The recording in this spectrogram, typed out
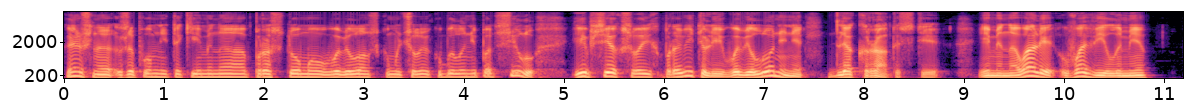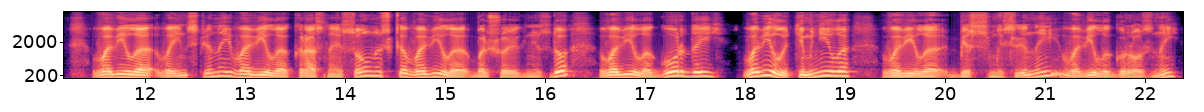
Конечно, запомнить такие имена простому вавилонскому человеку было не под силу, и всех своих правителей вавилонине для кратости именовали Вавилами – Вавила воинственный, Вавила красное солнышко, Вавила большое гнездо, Вавила гордый, Вавила темнила, Вавила бессмысленный, Вавила грозный,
